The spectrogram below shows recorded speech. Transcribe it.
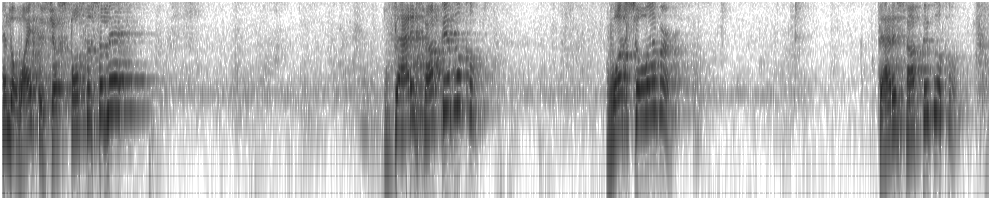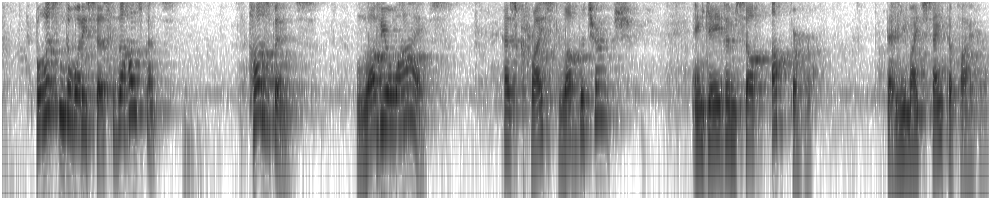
and the wife is just supposed to submit. That is not biblical whatsoever. That is not biblical. But listen to what he says to the husbands Husbands, love your wives as Christ loved the church and gave himself up for her, that he might sanctify her,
